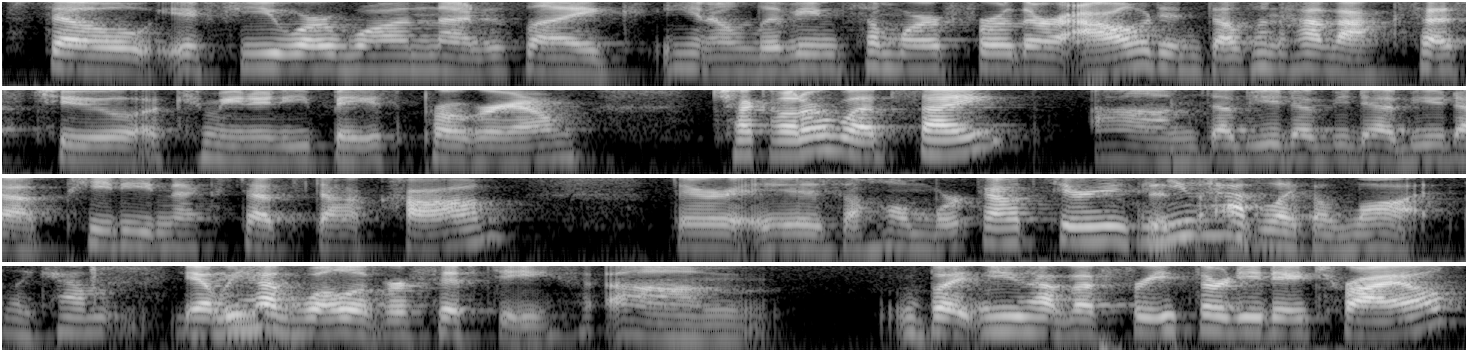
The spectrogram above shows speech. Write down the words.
So if you are one that is like, you know, living somewhere further out and doesn't have access to a community based program, check out our website, um, www.pdnextsteps.com. There is a home workout series. And you have like a lot. Like how? yeah, we have well over 50. Um, but you have a free 30 day trial.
